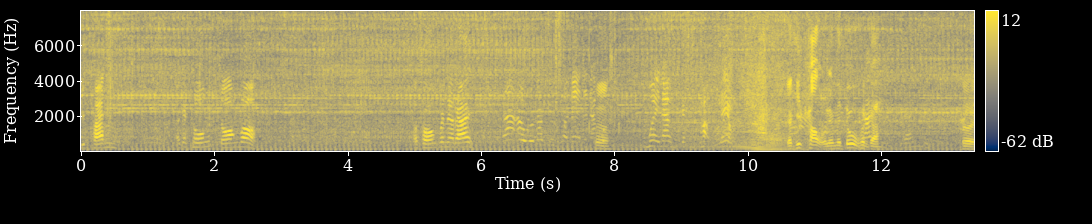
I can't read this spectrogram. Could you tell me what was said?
สิบพันเอาจะทงจองบ่เอาสองเป็นอะไรเออเมื่อยนั่งจะขับแล้วอยากกินข้าวเลยไม่ตู้เพิ่นกะเฮ้ย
